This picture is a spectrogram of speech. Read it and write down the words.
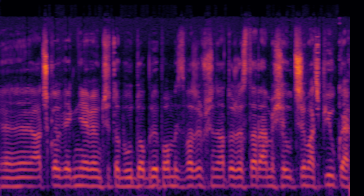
E, aczkolwiek nie wiem, czy to był dobry pomysł, zważywszy na to, że staramy się utrzymać piłkę.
